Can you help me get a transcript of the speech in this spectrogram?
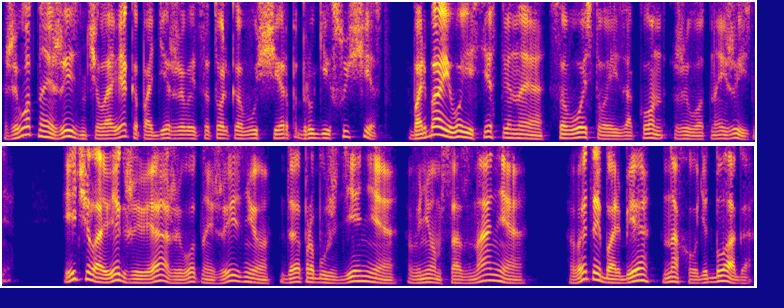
Животная жизнь человека поддерживается только в ущерб других существ. Борьба – его естественное свойство и закон животной жизни. И человек, живя животной жизнью до пробуждения в нем сознания, в этой борьбе находит благо.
